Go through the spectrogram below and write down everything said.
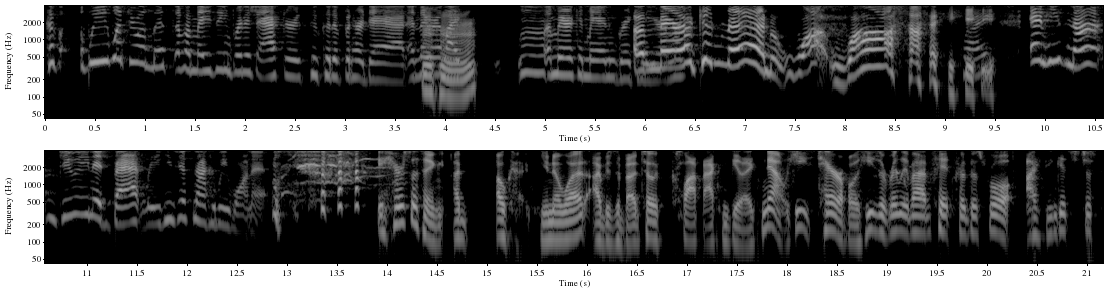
Because we went through a list of amazing British actors who could have been her dad, and they were like, mm-hmm. Mm, American man, Greg Kinnear. American like, man, why? Why? And he's not doing it badly. He's just not who we wanted. Here's the thing. I okay, you know what? I was about to clap back and be like, no, he's terrible. He's a really bad fit for this role. I think it's just,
